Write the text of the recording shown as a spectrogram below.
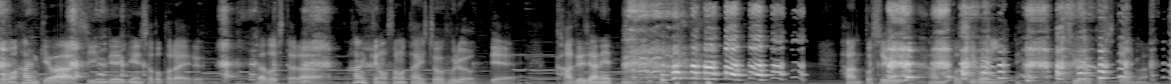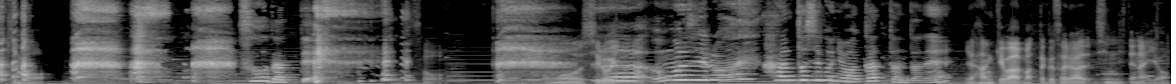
でも半家は心霊現象と捉える。だとしたら半家のその体調不良って風邪じゃねってなったのね。半年半年後に収録して今昨日。そうだって白いよね。あー面白い。半年後に分かったんだね。いや半家は全くそれは信じてないよ。も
